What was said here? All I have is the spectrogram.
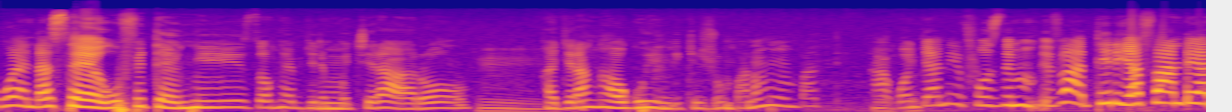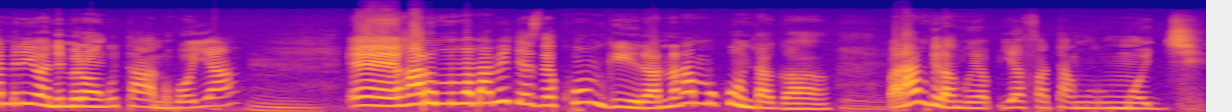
wenda se ufite nk'izo nk'ebyiri mu kiraro mm, nkagira nk'aho guhinga ikijumba n'umwumbati. Ntabwo njya nifuza ivatiri ya fande ya miliyoni mirongo itanu hoya. Mm, eh, hari umumama bigeze kumbwira naramukundaga. Barambwira ngo ya- yafata nk'urumogi.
